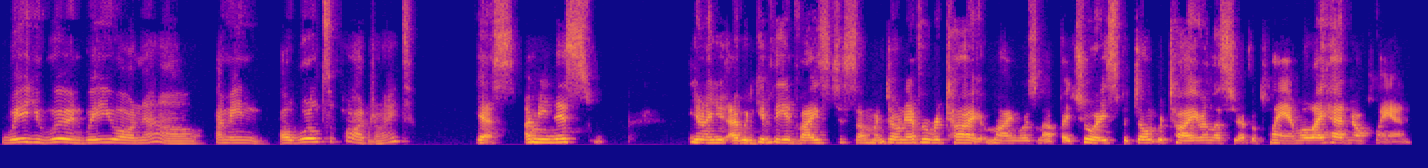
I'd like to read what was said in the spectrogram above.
where you were and where you are now, I mean, are worlds apart, right? Yes. I mean, this, you know, you, I would give the advice to someone don't ever retire. Mine was not by choice, but don't retire unless you have a plan. Well, I had no plan.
